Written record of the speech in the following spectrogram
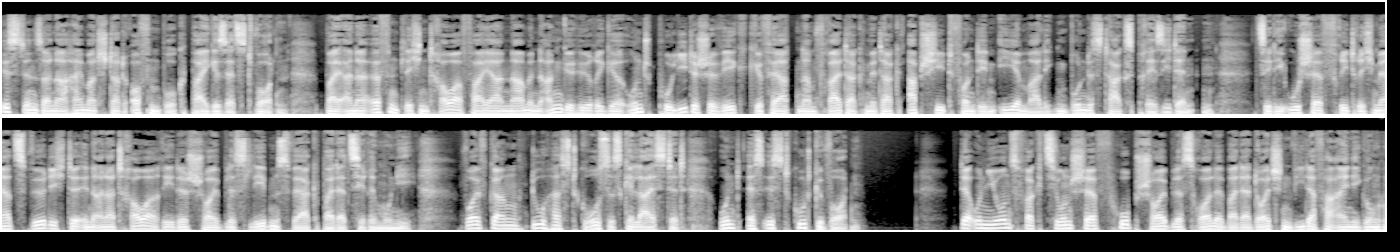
ist in seiner Heimatstadt Offenburg beigesetzt worden. Bei einer öffentlichen Trauerfeier nahmen Angehörige und politische Weggefährten am Freitagmittag Abschied von dem ehemaligen Bundestagspräsidenten. CDU-Chef Friedrich Merz würdigte in einer Trauerrede Schäubles Lebenswerk bei der Zeremonie. Wolfgang, du hast Großes geleistet und es ist gut geworden. Der Unionsfraktionschef hob Schäubles Rolle bei der deutschen Wiedervereinigung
